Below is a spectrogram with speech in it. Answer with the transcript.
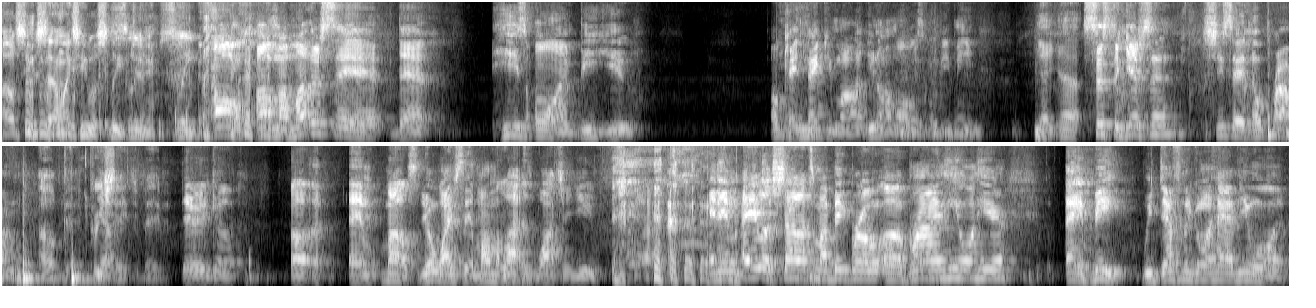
Oh, she sounded like she was asleep. Sleep. Sleep. oh, oh, my mother said that he's on BU. Okay, thank you, Mom. You know I'm always gonna be me. Yeah, yeah. Sister Gibson, she said no problem. Okay, appreciate you, baby. There you go. Uh, and Miles, your wife said Mama Lott is watching you. And then, hey, look, shout out to my big bro uh, Brian. He on here. Hey, B, we definitely gonna have you on,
